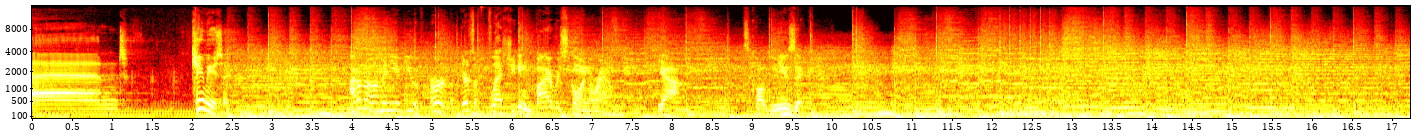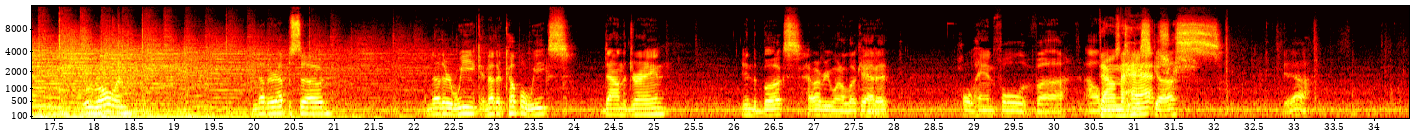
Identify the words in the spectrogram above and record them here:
And cue music. I don't know how many of you have heard, but there's a flesh eating virus going around. Yeah, it's called music. We're rolling. Another episode. Another week. Another couple weeks down the drain. In the books, however you want to look at mm-hmm. it. Whole handful of uh, albums Down the to hatch. discuss. Yeah.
